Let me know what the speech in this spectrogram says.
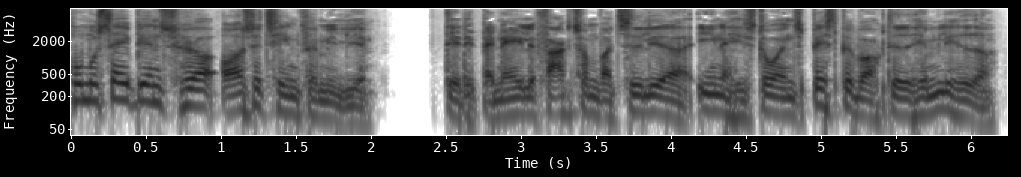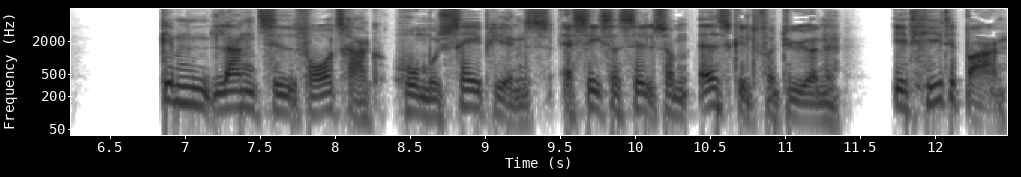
Homo sapiens hører også til en familie. Dette banale faktum var tidligere en af historiens bedst bevogtede hemmeligheder. Gennem lang tid foretrak Homo sapiens at se sig selv som adskilt fra dyrene, et hittebarn,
